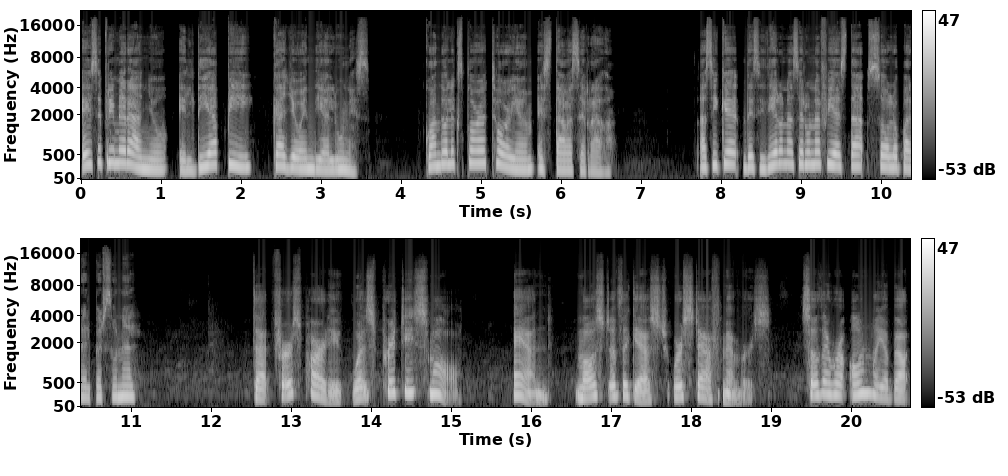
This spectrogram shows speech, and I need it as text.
Ese primer año, el día pi cayó en día lunes, cuando el Exploratorium estaba cerrado. Así que decidieron hacer una fiesta solo para el personal. That first party was pretty small, and most of the guests were staff members, so there were only about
